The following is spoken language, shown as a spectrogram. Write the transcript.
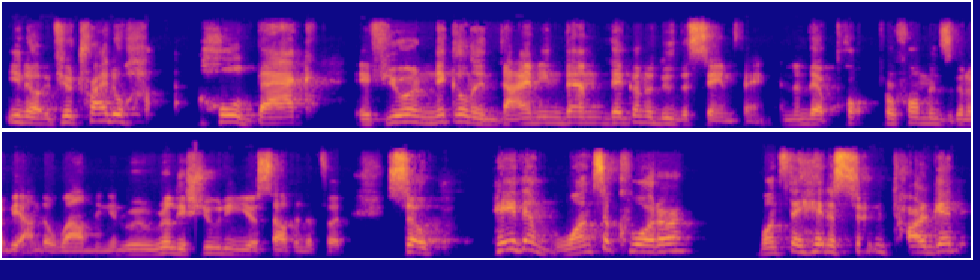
you know, if you're trying to hold back if you're nickel and diming them, they're going to do the same thing. And then their performance is going to be underwhelming and we're really shooting yourself in the foot. So pay them once a quarter. Once they hit a certain target,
